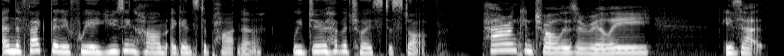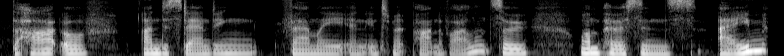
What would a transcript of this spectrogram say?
and the fact that if we are using harm against a partner, we do have a choice to stop. Power and control is a really is at the heart of understanding family and intimate partner violence. So one person's aim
